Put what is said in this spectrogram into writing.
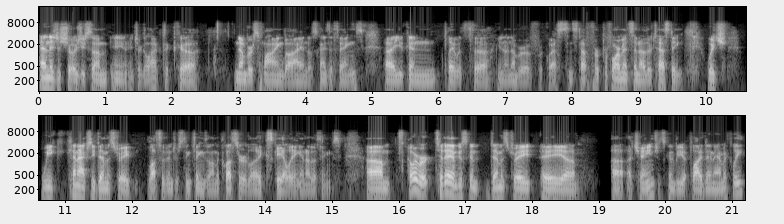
And it just shows you some intergalactic uh, numbers flying by and those kinds of things. Uh, you can play with uh, you know number of requests and stuff for performance and other testing, which we can actually demonstrate lots of interesting things on the cluster like scaling and other things. Um, however, today I'm just going to demonstrate a uh, a change. It's going to be applied dynamically,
